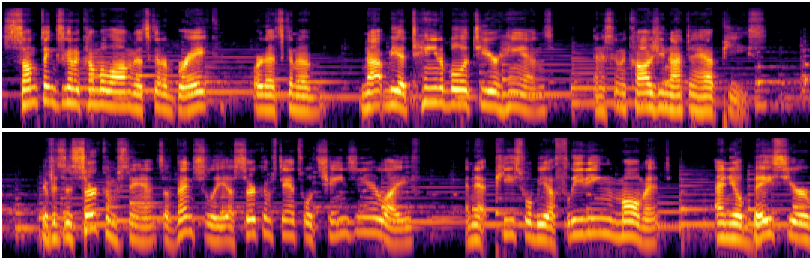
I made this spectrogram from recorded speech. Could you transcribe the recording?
something's going to come along that's going to break or that's going to not be attainable to your hands, and it's going to cause you not to have peace. If it's a circumstance, eventually a circumstance will change in your life, and that peace will be a fleeting moment, and you'll base your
